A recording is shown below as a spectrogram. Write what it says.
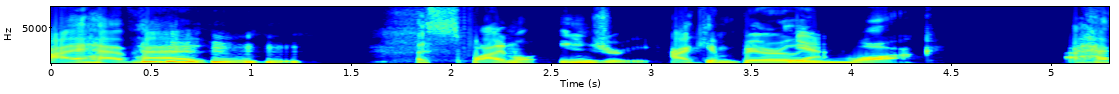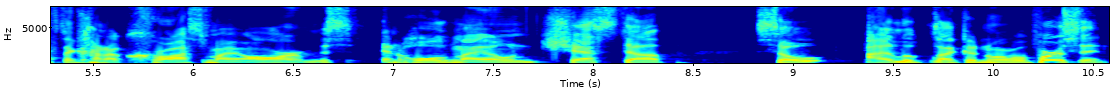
I have had a spinal injury. I can barely Yeah. walk. I have to kind of cross my arms and hold my own chest up so I look like a normal person.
